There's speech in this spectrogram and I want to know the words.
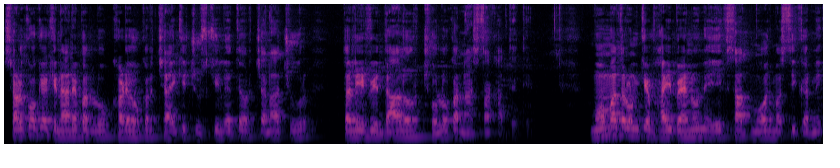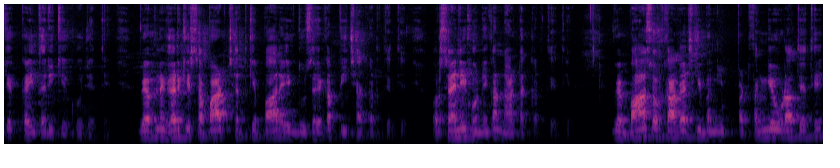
सड़कों के किनारे पर लोग खड़े होकर चाय की चुस्की लेते और चनाचूर तली हुई दाल और छोलों का नाश्ता खाते थे। मोहम्मद और उनके भाई बहनों ने एक साथ मौज मस्ती करने के कई तरीके खोजे थे। वे अपने घर की सपाट छत के पार एक दूसरे का पीछा करते थे और सैनिक होने का नाटक करते थे। वे बाँस और कागज़ की बनी पतंगे उड़ाते थे।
